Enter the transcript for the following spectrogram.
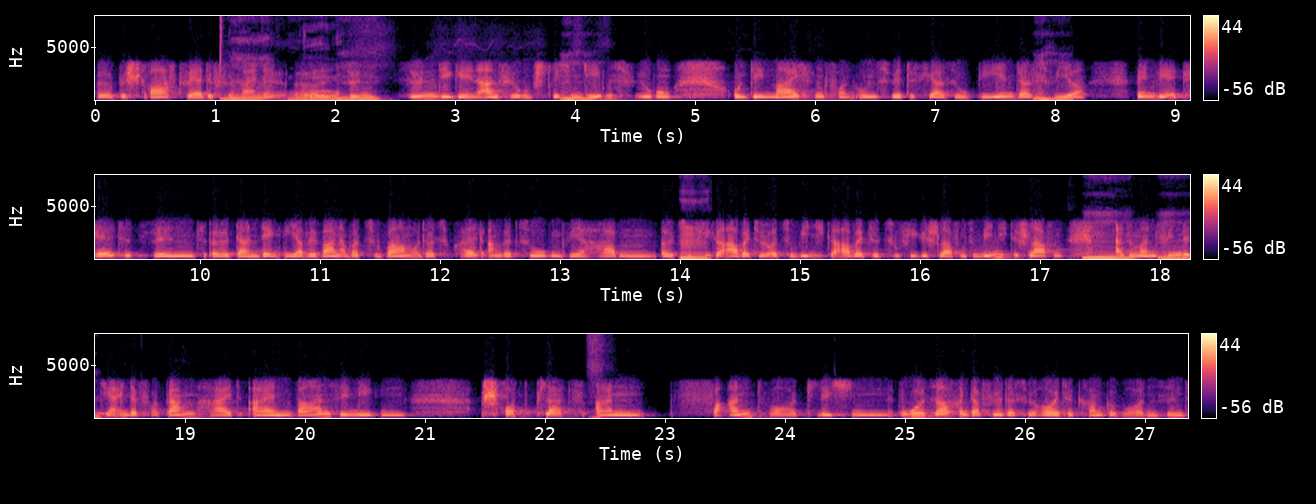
äh, bestraft werde für meine äh, wow. Sündige, in Anführungsstrichen, mhm. Lebensführung. Und den meisten von uns wird es ja so gehen, dass mhm. wir, wenn wir erkältet sind, äh, dann denken, ja, wir waren aber zu warm oder zu kalt angezogen, wir haben äh, zu mhm. viel gearbeitet oder zu wenig gearbeitet, zu viel geschlafen, zu wenig geschlafen. Mhm. Also man mhm. findet ja in der Vergangenheit einen wahnsinnigen Schrottplatz an verantwortlichen Ursachen dafür, dass wir heute krank geworden sind.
